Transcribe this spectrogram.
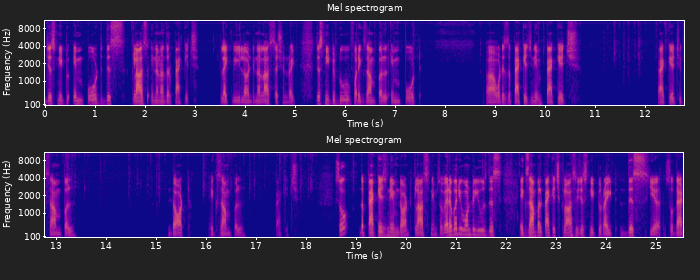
just need to import this class in another package like we learned in our last session, right? Just need to do, for example, import, uh, what is the package name? Package package example dot example package. So the package name dot class name. So wherever you want to use this example package class you just need to write this here so that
